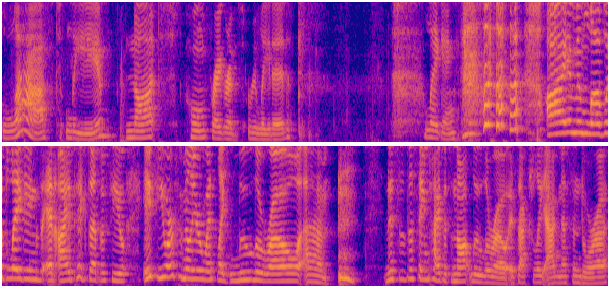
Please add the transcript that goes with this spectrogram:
lastly, not home fragrance related, leggings. I am in love with leggings and I picked up a few. If you are familiar with like LuLaRoe, um, this is the same type. It's not LuLaRoe. It's actually Agnes and Dora.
